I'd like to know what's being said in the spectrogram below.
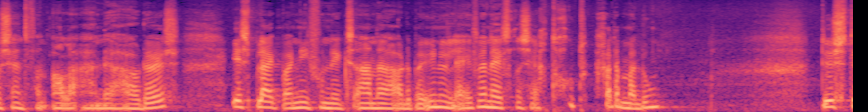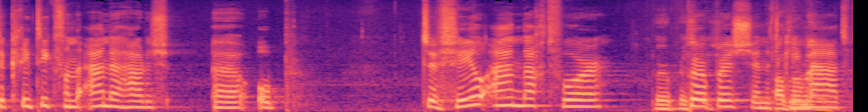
van alle aandeelhouders is blijkbaar niet voor niks aandeelhouder bij Unilever en heeft gezegd: goed, ga dat maar doen. Dus de kritiek van de aandeelhouders uh, op te veel aandacht voor purpose, purpose en het valt klimaat.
